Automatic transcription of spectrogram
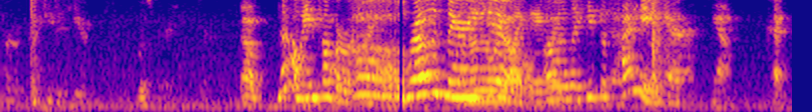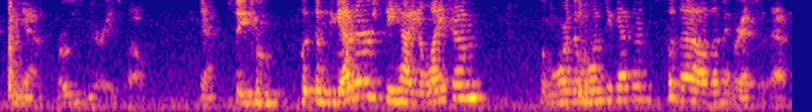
Yeah. Or is he just here? Rosemary. No, we didn't talk about rosemary. rosemary too. one of I was like, he's just Yeah. hiding here. Yeah. Okay. Yeah, rosemary as well. Yeah, so you can put them together, see how you like them. Put more than one together. Let's put uh, lemongrass with that.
